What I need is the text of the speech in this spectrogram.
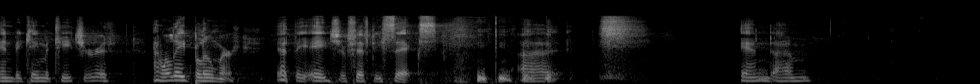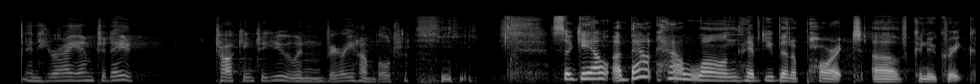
and became a teacher. I'm a late bloomer at the age of 56. uh, and, um, and here I am today talking to you and very humbled. so, Gail, about how long have you been a part of Canoe Creek?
